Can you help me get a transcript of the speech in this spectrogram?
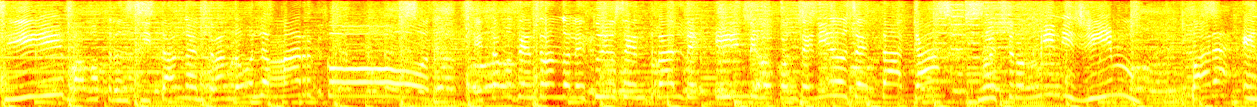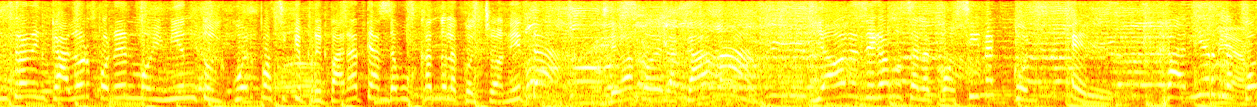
Sí, vamos transitando, entrando. Hola, Marcos. Estamos entrando al estudio central de Índigo Contenido. Ya está acá nuestro mini gym calor, poner en movimiento el cuerpo. Así que prepárate, anda buscando la colchoneta debajo de la cama. Y ahora llegamos a la cocina con él. Javier Bien. la co-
